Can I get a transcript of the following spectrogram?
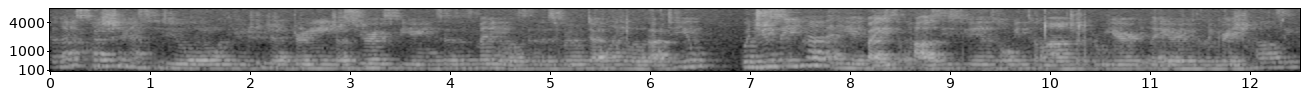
The next question has to do a little with your trajectory, just your experiences, as many of us in this room definitely look up to you. Would you say you have any advice to policy students hoping to launch a career in the area of immigration policy?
